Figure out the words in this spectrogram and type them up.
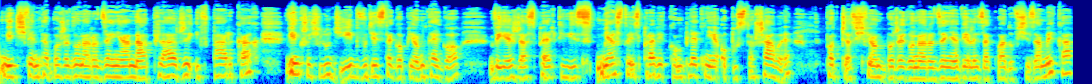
mieć święta Bożego Narodzenia na plaży i w parkach. Większość ludzi 25 wyjeżdża z Perth i jest, miasto jest prawie kompletnie opustoszałe. Podczas świąt Bożego Narodzenia wiele zakładów się zamyka,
